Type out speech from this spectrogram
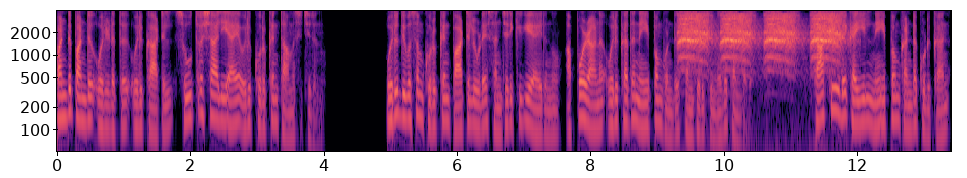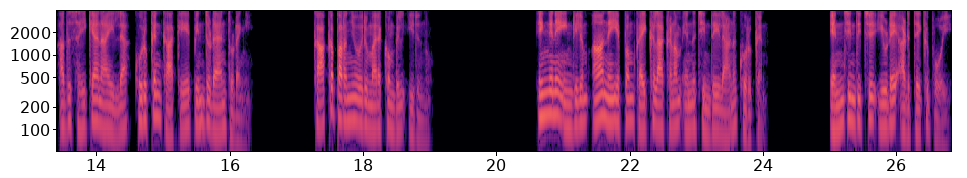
പണ്ട് പണ്ട് ഒരിടത്ത് ഒരു കാട്ടിൽ സൂത്രശാലിയായ ഒരു കുറുക്കൻ താമസിച്ചിരുന്നു. ഒരു ദിവസം കുറുക്കൻ പാട്ടിലൂടെ സഞ്ചരിക്കുകയായിരുന്നു. അപ്പോഴാണ് ഒരു കഥ നെയ്പ്പം കൊണ്ട് സഞ്ചരിക്കുന്നത് കണ്ടത്. കാക്കയുടെ കയ്യിൽ നെയ്പ്പം കണ്ട കുടുക്കാൻ അത് സഹിക്കാനായില്ല. കുറുക്കൻ കാക്കയെ പിന്തുടാൻ തുടങ്ങി. കാക്ക പറഞ്ഞു ഒരു മരക്കൊമ്പിൽ ഇരുന്നു. എങ്ങനെയെങ്കിലും ആ നെയ്യപ്പം കൈക്കലാക്കണം എന്ന ചിന്തയിലാണ് കുറുക്കൻ. എൻ ചിന്തിച്ച് ഇവിടെ അടുത്തേക്ക് പോയി.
